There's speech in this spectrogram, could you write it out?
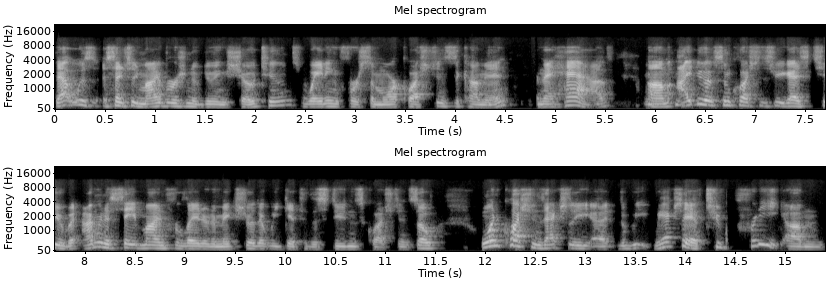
that was essentially my version of doing show tunes waiting for some more questions to come in. And they have um, I do have some questions for you guys too, but I'm going to save mine for later to make sure that we get to the students' questions. So one question is actually, uh, we, we actually have two pretty um,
